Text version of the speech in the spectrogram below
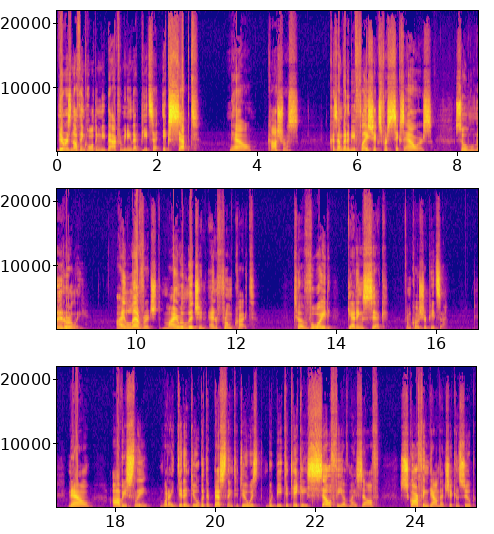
there is nothing holding me back from eating that pizza except now kashrus, because I'm going to be fleischiks for six hours. So literally, I leveraged my religion and frumkeit to avoid getting sick from kosher pizza. Now, obviously, what I didn't do, but the best thing to do is would be to take a selfie of myself scarfing down that chicken soup.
